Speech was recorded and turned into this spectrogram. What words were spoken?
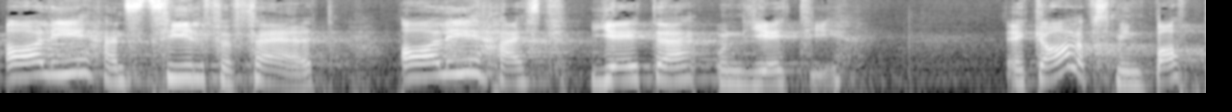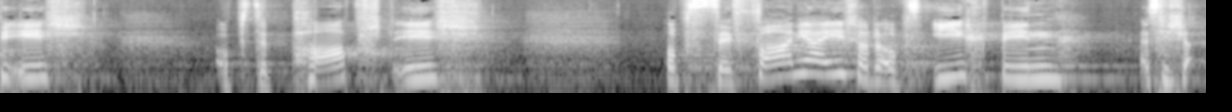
alle haben das Ziel verfehlt. Alle heißt jeder und jede. Egal, ob es mein Papi ist, ob es der Papst ist, ob es Stefania ist oder ob es ich bin. Es ist eine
